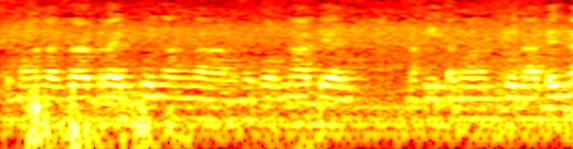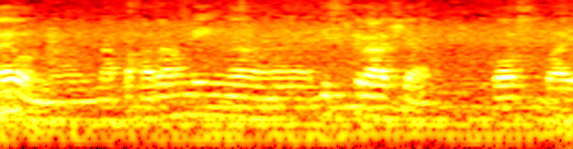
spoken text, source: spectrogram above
sa mga nagdadrive po ng uh, motor natin, nakita naman po natin ngayon, uh, napakaraming uh, disgrasya caused by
